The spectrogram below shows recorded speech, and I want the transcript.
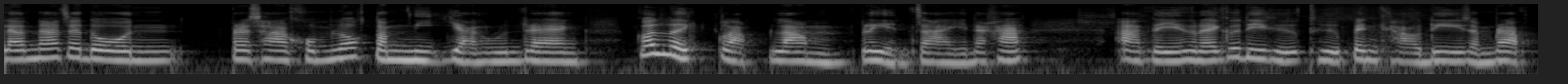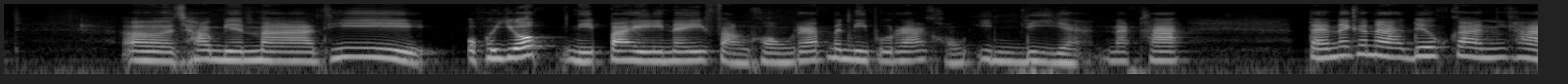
แล้วน่าจะโดนประชาคมโลกตำหนิอย่างรุนแรง ก็เลยกลับลำเปลี่ยนใจนะคะอาแต่อย่างไรก็ดีคือถือเป็นข่าวดีสำหรับชาวเมียนมาที่อพยพหนีไปในฝั่งของรัฐมณีปุระของอินเดียนะคะ แต่ในขณะเดียวกันค่ะ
